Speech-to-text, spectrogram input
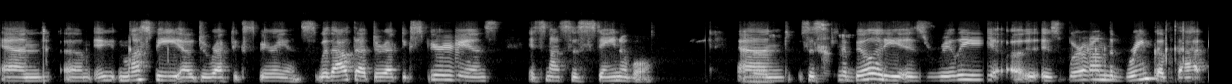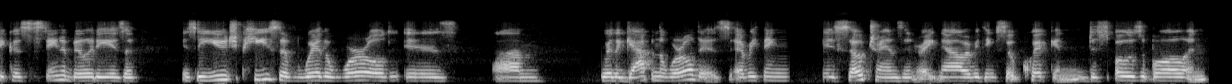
And um, it must be a direct experience. Without that direct experience, it's not sustainable. And sustainability is really uh, is we're on the brink of that because sustainability is a is a huge piece of where the world is, um, where the gap in the world is. Everything is so transient right now. Everything's so quick and disposable, and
